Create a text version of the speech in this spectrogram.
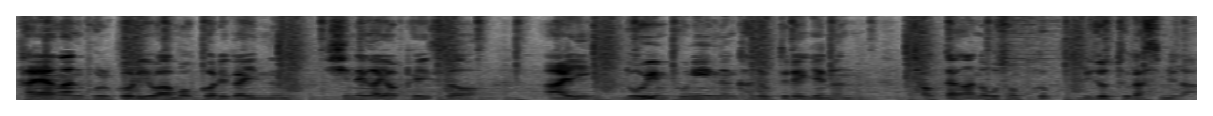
다양한 볼거리와 먹거리가 있는 시내가 옆에 있어 아이, 노인분이 있는 가족들에게는 적당한 5성급 리조트 같습니다.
